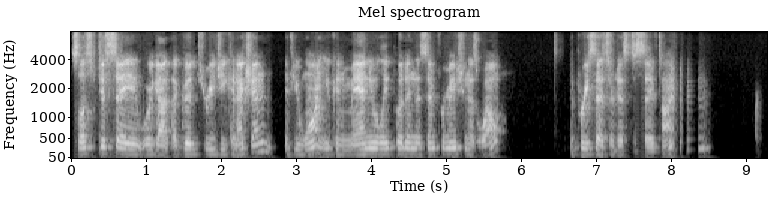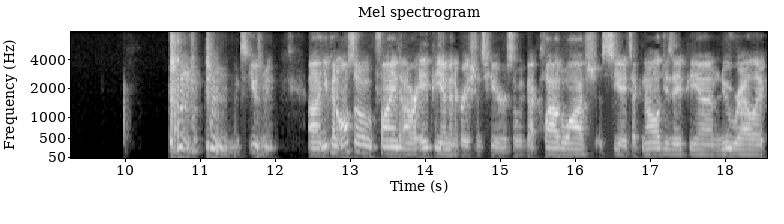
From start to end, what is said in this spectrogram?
So let's just say we got a good 3G connection. If you want, you can manually put in this information as well. The presets are just to save time. Excuse me. Uh, you can also find our APM integrations here. So we've got CloudWatch, CA Technologies APM, New Relic,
